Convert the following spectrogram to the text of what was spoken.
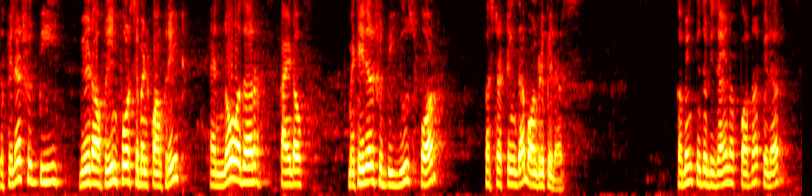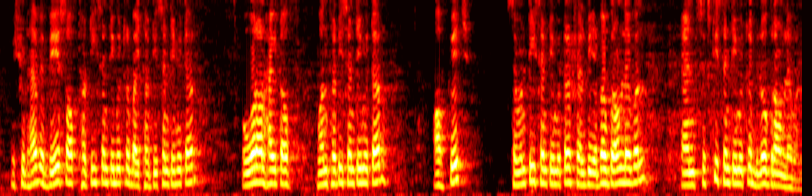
The pillar should be made of reinforced cement concrete and no other kind of material should be used for constructing the boundary pillars. Coming to the design of corner pillar, we should have a base of 30 cm by 30 cm, overall height of 130 cm, of which 70 cm shall be above ground level and 60 cm below ground level.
